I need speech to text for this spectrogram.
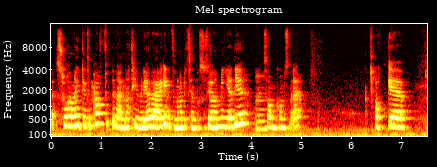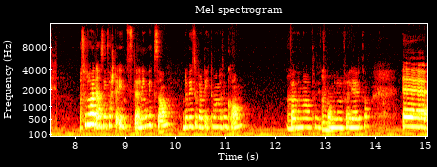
Eh, Så han har inte liksom haft den här naturliga vägen som han har blivit känd på sociala medier Mm. som konstnär. Och eh, så då hade han sin första utställning liksom. Det var såklart jättemånga som kom. För att han har 32 Mm. miljoner följare liksom. Eh,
